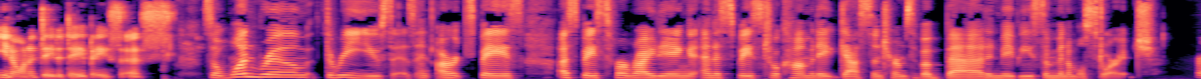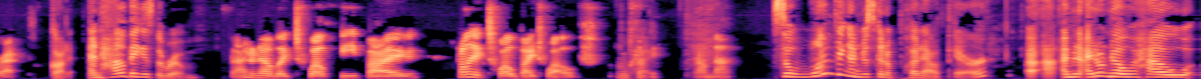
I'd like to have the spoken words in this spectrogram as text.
you know, on a day to day basis. So, one room, three uses an art space, a space for writing, and a space to accommodate guests in terms of a bed and maybe some minimal storage. Correct. Got it. And how big is the room? I don't know, like 12 feet by probably like 12 by 12 Okay. around that. So, one thing I'm just going to put out there I, I mean, I don't know how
